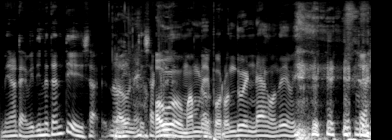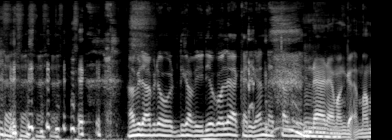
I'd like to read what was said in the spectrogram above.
මෙයාට ඇවිදින්න තැන්ති ඔවෝ මම මේ පොරොන්දු වෙන්න හොඳේ අපිට අපිට ඔඩ්ඩික වීඩියෝ කොල ඇකරිගන්න නැත්තම නෑනෑ මංග මම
